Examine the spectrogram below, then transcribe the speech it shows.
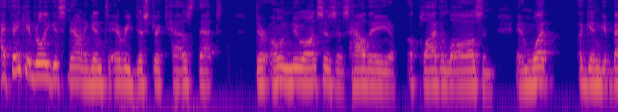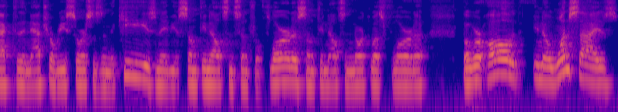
I think it really gets down again to every district has that their own nuances as how they apply the laws and and what again get back to the natural resources in the keys maybe it's something else in central florida something else in northwest florida. But we're all you know one size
